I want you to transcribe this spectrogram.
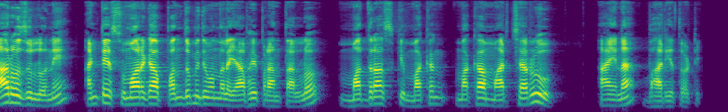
ఆ రోజుల్లోనే అంటే సుమారుగా పంతొమ్మిది వందల యాభై ప్రాంతాల్లో మద్రాసుకి మకం మకా మార్చారు ఆయన భార్యతోటి.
